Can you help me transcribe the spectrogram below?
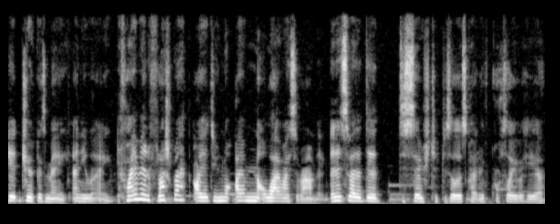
it triggers me anyway. If I'm in a flashback, I do not, I am not aware of my surroundings. And this is where the dissociative disorders kind of cross over here.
